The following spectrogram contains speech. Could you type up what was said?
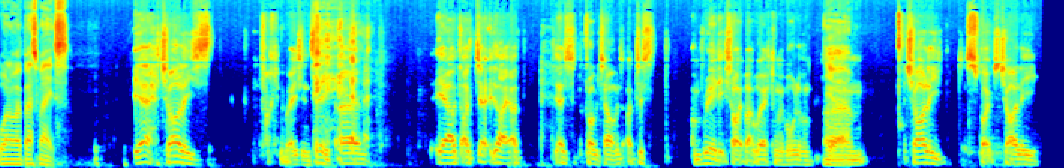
one of my best mates yeah, Charlie's fucking amazing too. Um, yeah, I, I like I, as you probably tell, I just I'm really excited about working with all of them. Yeah. Um, Charlie spoke to Charlie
